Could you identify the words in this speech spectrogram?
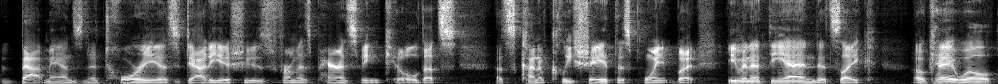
batman's notorious daddy issues from his parents being killed. That's that's kind of cliche at this point but even at the end it's like okay well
